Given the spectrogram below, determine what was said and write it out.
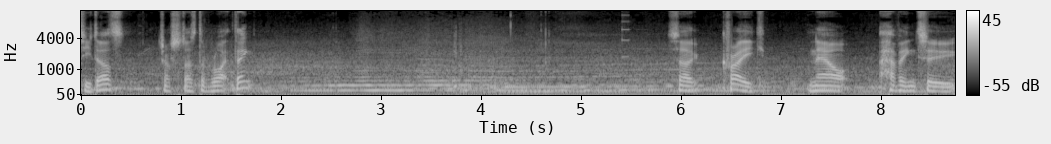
He does, Josh does the right thing. So Craig now having to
